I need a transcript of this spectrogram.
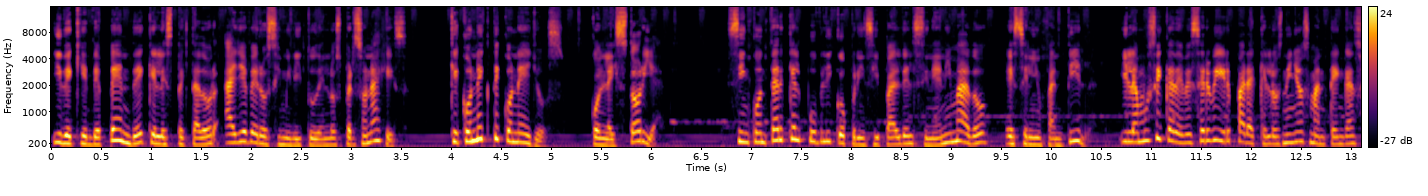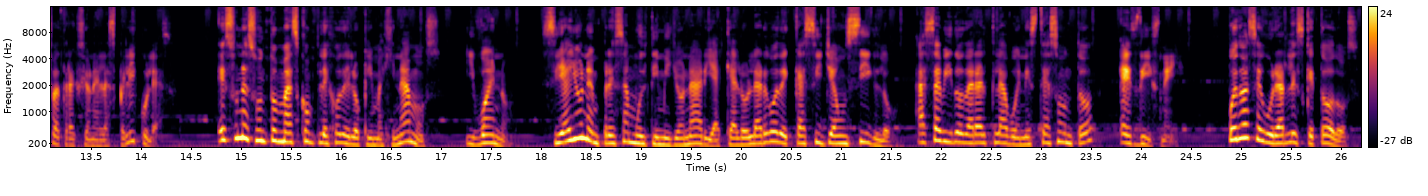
y de quien depende que el espectador haya verosimilitud en los personajes, que conecte con ellos, con la historia. Sin contar que el público principal del cine animado es el infantil, y la música debe servir para que los niños mantengan su atracción en las películas. Es un asunto más complejo de lo que imaginamos, y bueno, si hay una empresa multimillonaria que a lo largo de casi ya un siglo ha sabido dar al clavo en este asunto, es Disney. Puedo asegurarles que todos,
